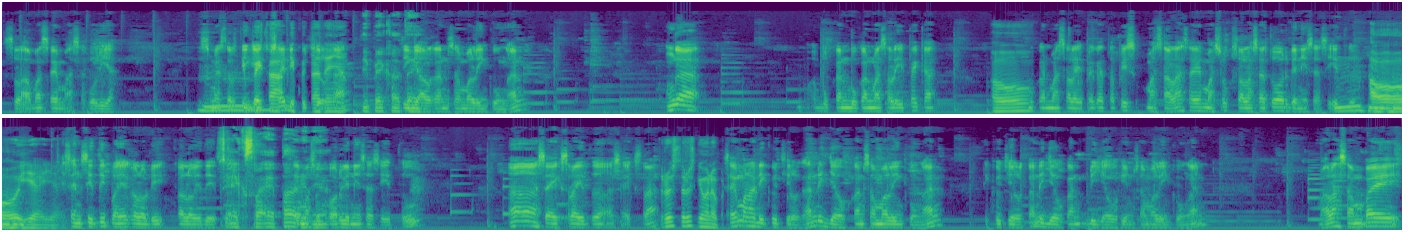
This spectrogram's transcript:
selama saya masa kuliah semester Hmm. 3 itu IPK, saya dikucilkan IPK teh. tinggalkan sama lingkungan enggak bukan bukan masalah IPK Oh. bukan masalah IPK tapi masalah saya masuk salah satu organisasi itu Hmm. Oh iya iya. sensitif lah ya kalau di kalau itu Si ekstra eta saya gitu masuk ya. ke organisasi itu ah saya ekstra itu saya ekstra Terus terus gimana Pak? saya malah dikucilkan dijauhkan sama lingkungan dikucilkan dijauhkan dijauhin sama lingkungan malah sampai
